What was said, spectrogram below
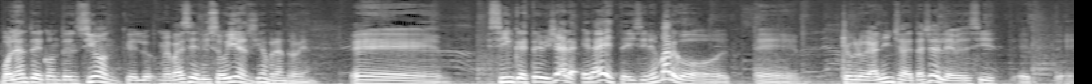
volante de contención, que lo- me parece que lo hizo bien, Siempre entro bien. eh, sin que esté Villagra, era este, y sin embargo, eh, yo creo que al hincha de taller le decís, eh, eh,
